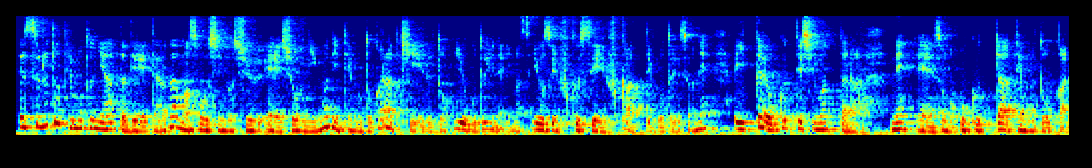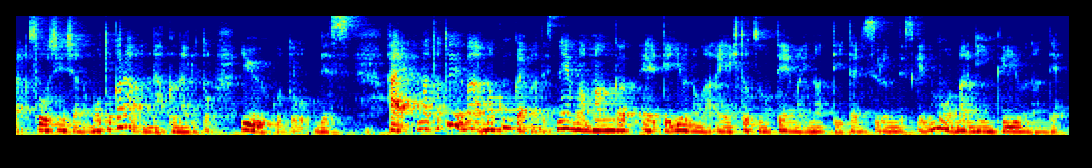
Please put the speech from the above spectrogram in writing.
ですると手元にあったデータが、ま、送信の承認後に手元から消える。るということになります。要するに複製不可っていうことですよね。一回送ってしまったら、ね、その送った手元から、送信者の元からはなくなるということです。はい。まあ、例えば、まあ、今回はですね、まあ、漫画、っていうのが、一つのテーマになっていたりするんですけれども、まあ、リンク U なんで、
